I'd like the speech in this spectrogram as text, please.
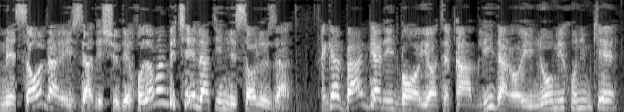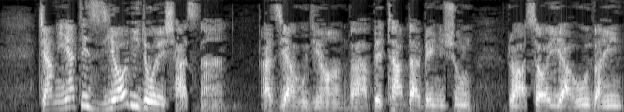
مثال درش زده شده. خداوند به چه علت این مثال رو زد؟ اگر برگردید با آیات قبلی در آیه نو می‌خونیم که جمعیت زیادی دورش هستند از یهودیان و به تب در بینشون رؤسای یهود و این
